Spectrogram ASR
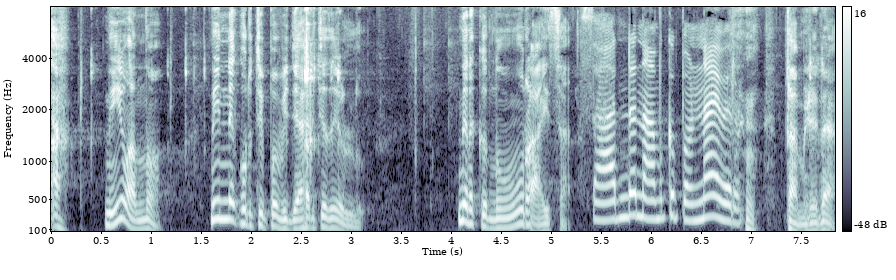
ആ നീ വന്നോ? നിന്നെക്കുറിച്ച് ഇപ്പോൾ വിചാരിച്ചതേ ഉള്ളൂ. നിനക്ക് നൂറായുസ സാറിന്റെ നാവുക്ക് പൊണ്ണായി വരും. തമിഴനാ.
